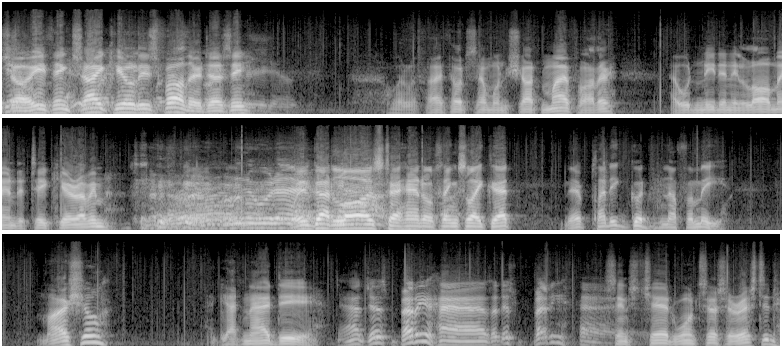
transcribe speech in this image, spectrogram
So he thinks I killed his father, does he? Well, if I thought someone shot my father, I wouldn't need any lawman to take care of him. We've got laws to handle things like that. They're plenty good enough for me. Marshal, I got an idea. I just bet he has. I just bet he has. Since Chad wants us arrested,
